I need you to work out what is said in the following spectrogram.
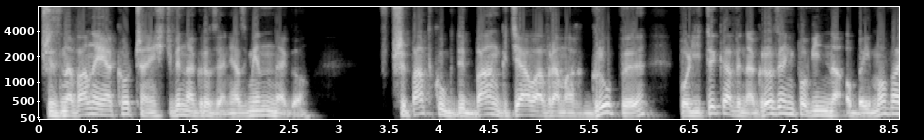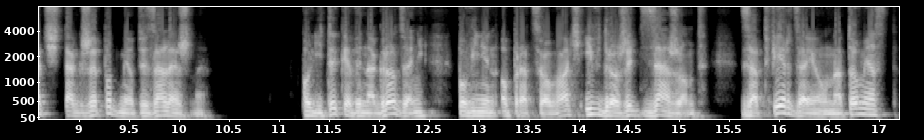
przyznawane jako część wynagrodzenia zmiennego przypadku, gdy bank działa w ramach grupy, polityka wynagrodzeń powinna obejmować także podmioty zależne. Politykę wynagrodzeń powinien opracować i wdrożyć zarząd. Zatwierdza ją natomiast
